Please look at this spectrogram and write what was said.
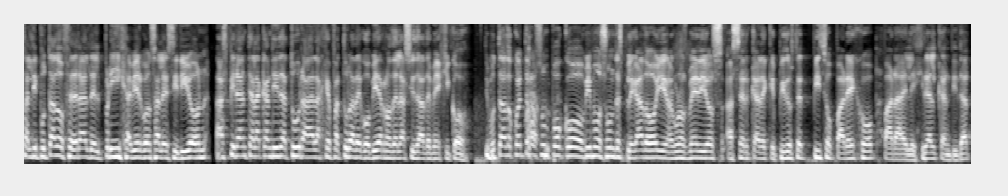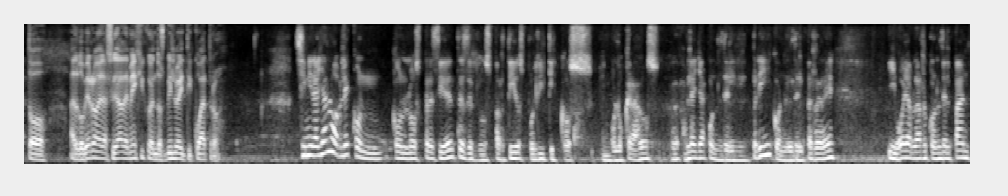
al diputado federal del PRI, Javier González Irión, aspirante a la candidatura a la jefatura de gobierno de la Ciudad de México. Diputado, cuéntanos un poco, vimos un desplegado hoy en algunos medios acerca de que pide usted piso parejo para elegir al candidato al gobierno de la Ciudad de México en 2024. Sí, mira, ya lo hablé con, con los presidentes de los partidos políticos involucrados, hablé ya con el del PRI, con el del PRD y voy a hablar con el del PAN.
